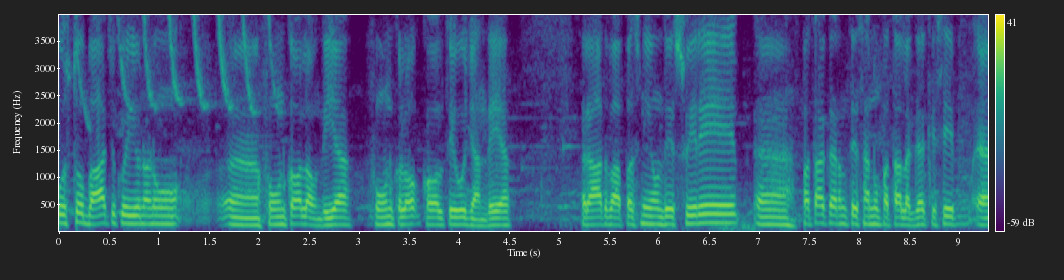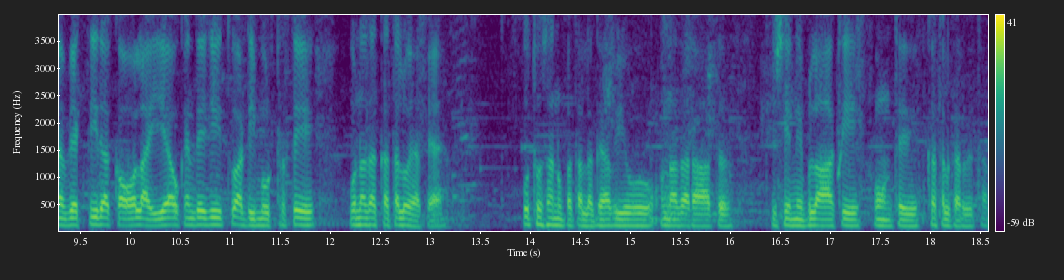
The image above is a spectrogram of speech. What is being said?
ਉਸ ਤੋਂ ਬਾਅਦ ਚ ਕੋਈ ਉਹਨਾਂ ਨੂੰ ਫੋਨ ਕਾਲ ਆਉਂਦੀ ਆ। ਫੋਨ ਕਾਲ ਤੇ ਉਹ ਜਾਂਦੇ ਆ। ਰਾਤ ਵਾਪਸ ਨਹੀਂ ਆਉਂਦੇ। ਸਵੇਰੇ ਪਤਾ ਕਰਨ ਤੇ ਸਾਨੂੰ ਪਤਾ ਲੱਗਾ ਕਿਸੇ ਵਿਅਕਤੀ ਦਾ ਕਾਲ ਆਈ ਹੈ ਉਹ ਕਹਿੰਦੇ ਜੀ ਤੁਹਾਡੀ ਮੋਟਰ ਤੇ ਉਹਨਾਂ ਦਾ ਕਤਲ ਹੋਇਆ ਪਿਆ। ਉੱਥੋਂ ਸਾਨੂੰ ਪਤਾ ਲੱਗਾ ਵੀ ਉਹ ਉਹਨਾਂ ਦਾ ਰਾਤ ਕਿਸੇ ਨੇ ਬੁਲਾ ਕੇ ਫੋਨ ਤੇ ਕਤਲ ਕਰ ਦਿੱਤਾ।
